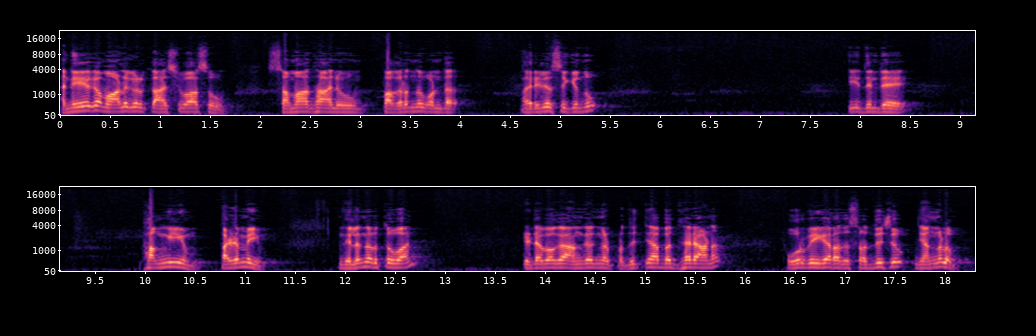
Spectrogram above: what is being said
അനേകം ആളുകൾക്ക് ആശ്വാസവും സമാധാനവും പകർന്നുകൊണ്ട് പരിലസിക്കുന്നു ഇതിന്റെ ഭംഗിയും പഴമയും നിലനിർത്തുവാൻ ഇടവക അംഗങ്ങൾ പ്രതിജ്ഞാബദ്ധരാണ്. പൂർവികർ അത് ശ്രദ്ധിച്ചു. ഞങ്ങളും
